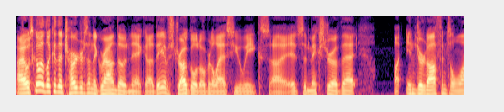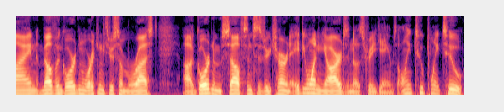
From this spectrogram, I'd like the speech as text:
All right, let's go and look at the Chargers on the ground, though, Nick. Uh, they have struggled over the last few weeks. Uh, it's a mixture of that uh, injured offensive line, Melvin Gordon working through some rust. Uh, Gordon himself, since his return, 81 yards in those three games, only 2.2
